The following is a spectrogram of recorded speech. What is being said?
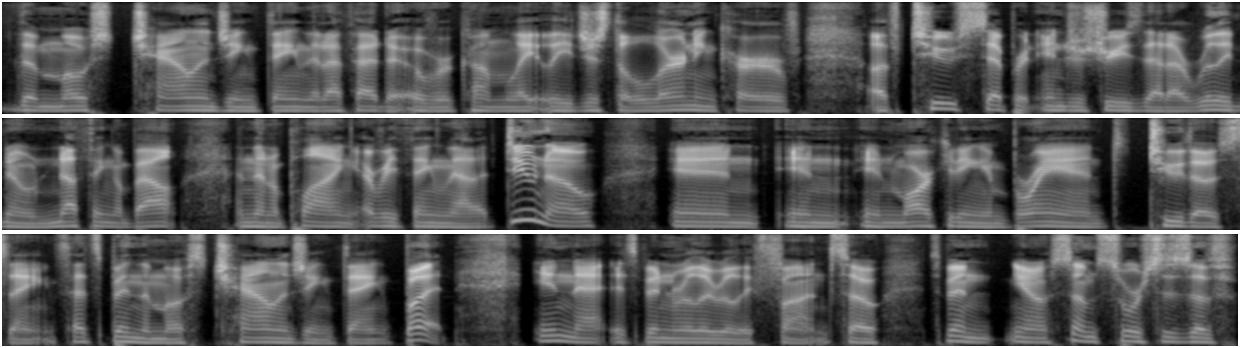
the most challenging thing that I've had to overcome lately. Just the learning curve of two separate industries that I really know nothing about, and then applying everything that I do know in in in marketing and brand to those things. That's been the most challenging thing. But in that, it's been really really fun. So it's been you know some sources of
